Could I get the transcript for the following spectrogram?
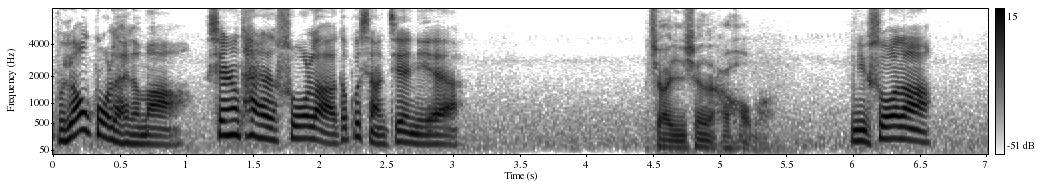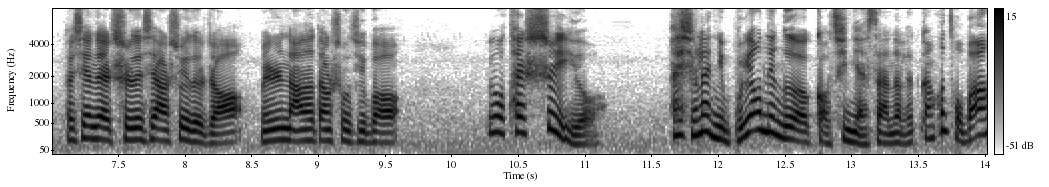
不要过来了嘛？先生太太说了，她不想见你。佳怡现在还好吗？你说呢？她现在吃得下，睡得着，没人拿她当受气包，不要太适宜哦。哎，行了，你不要那个搞七撵三的了，赶快走吧。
